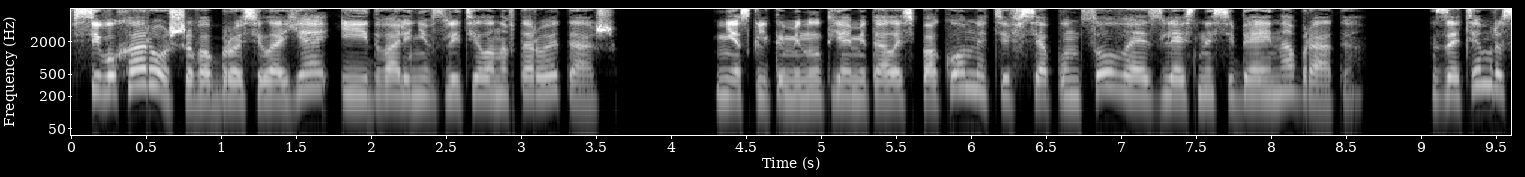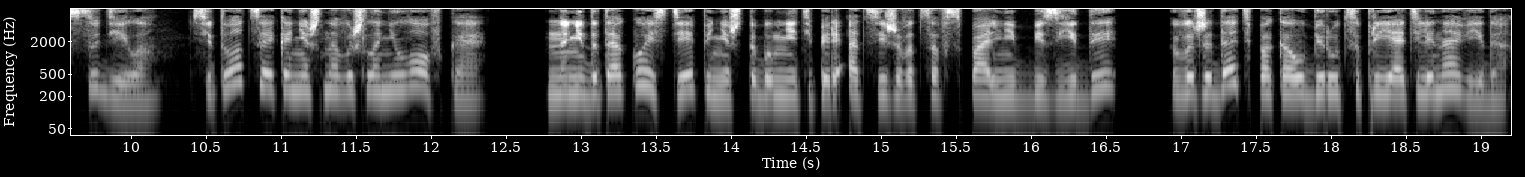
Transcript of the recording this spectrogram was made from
«Всего хорошего», — бросила я и едва ли не взлетела на второй этаж. Несколько минут я металась по комнате, вся пунцовая, злясь на себя и на брата. Затем рассудила. Ситуация, конечно, вышла неловкая, но не до такой степени, чтобы мне теперь отсиживаться в спальне без еды, выжидать, пока уберутся приятели на вида.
